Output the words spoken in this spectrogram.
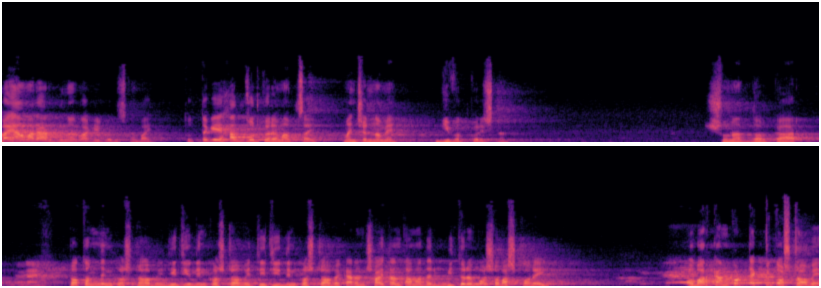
ভাই, আমার আর গুনার বাকি করিস না, ভাই। তোর থেকে হাত জোর করে মাপ চাই। মানুষের নামে গিবত করিস না। শোনার দরকার প্রথম দিন কষ্ট হবে দ্বিতীয় দিন কষ্ট হবে তৃতীয় দিন কষ্ট হবে কারণ শয়তান তো আমাদের ভিতরে বসবাস করেই ওভারকাম করতে একটু কষ্ট হবে।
